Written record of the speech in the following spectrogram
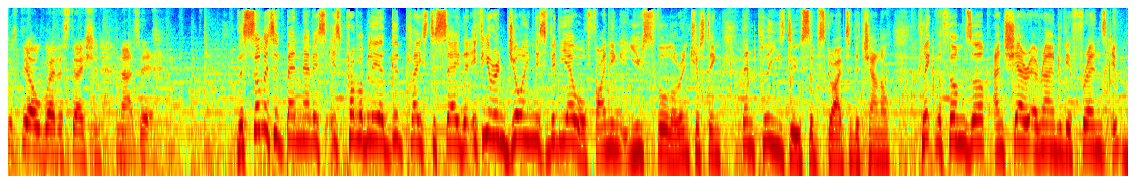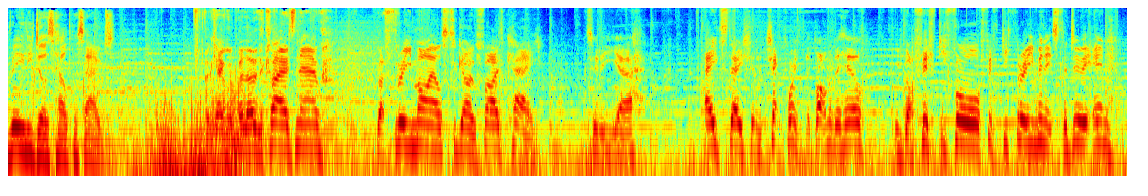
Just the old weather station, and that's it. The summit of Ben Nevis is probably a good place to say that if you're enjoying this video or finding it useful or interesting, then please do subscribe to the channel. Click the thumbs up and share it around with your friends, it really does help us out. Okay, we're below the clouds now. We've got three miles to go, 5k to the uh, aid station, the checkpoint at the bottom of the hill. We've got 54, 53 minutes to do it in.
